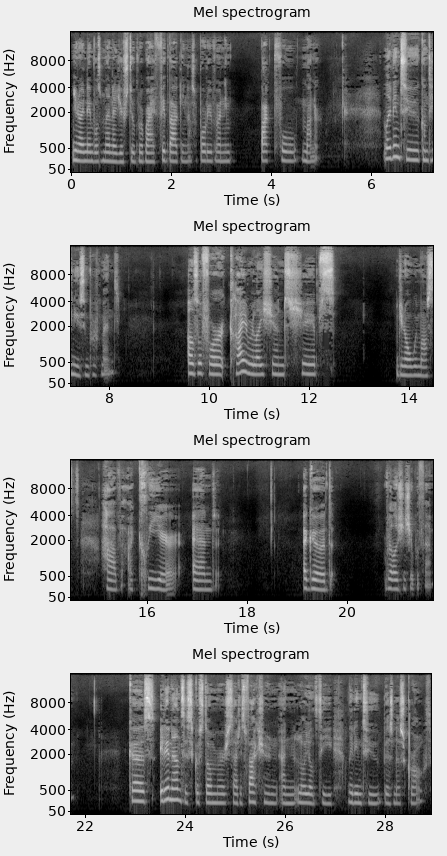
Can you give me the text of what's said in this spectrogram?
you know, enables managers to provide feedback in a supportive and impactful manner, leading to continuous improvement. Also, for client relationships, you know, we must have a clear and a good relationship with them because it enhances customer satisfaction and loyalty, leading to business growth.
